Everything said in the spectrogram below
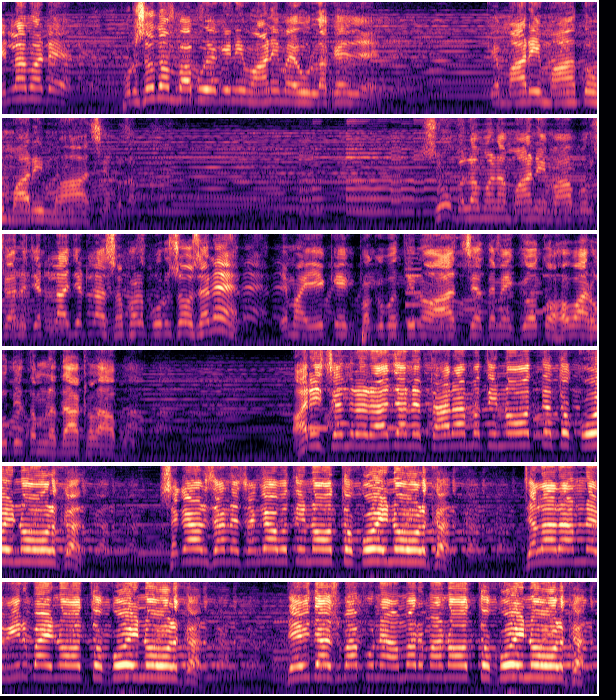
એટલા માટે પુરુષોત્તમ બાપુ એક એની વાણીમાં એવું લખે છે કે મારી માં તો મારી માં છે શું ભલામણા માની મહાપુરુષો? અને જેટલા જેટલા સફળ પુરુષો છે ને, એમાં એક એક ભગવતીનો હાથ છે, તમે કહો તો હવાર સુધી તમને દાખલા આપો. હરિશ્ચંદ્ર રાજાને તારામતી નો હોત ને તો કોઈ નો ઓળખત. સગાળસાને સંગાવતી નો હોત તો કોઈ નો ઓળખત. જલારામને વીરબાઈ નો હોત તો કોઈ નો ઓળખત. દેવીદાસ બાપુને અમરમાં નો હોત તો કોઈ નો ઓળખત.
